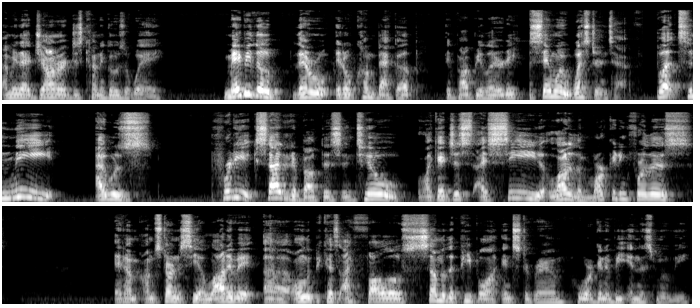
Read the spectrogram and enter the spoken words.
I mean, that genre just kind of goes away. Maybe though, there will, it'll come back up in popularity, the same way westerns have. But to me, I was pretty excited about this until, like, I just I see a lot of the marketing for this and I'm, I'm starting to see a lot of it uh, only because I follow some of the people on Instagram who are going to be in this movie.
